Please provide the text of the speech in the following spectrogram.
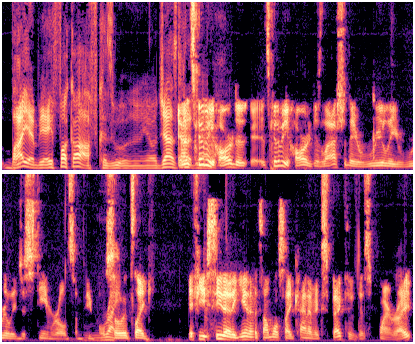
buy NBA, fuck off. Because, you know, Jazz got And it's it going to now. be hard to it's going to be hard because last year they really really just steamrolled some people. Right. So it's like if you see that again, it's almost like kind of expected at this point, right?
